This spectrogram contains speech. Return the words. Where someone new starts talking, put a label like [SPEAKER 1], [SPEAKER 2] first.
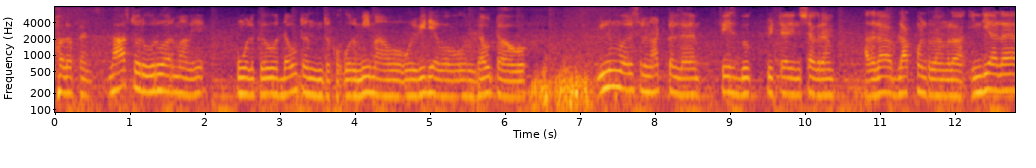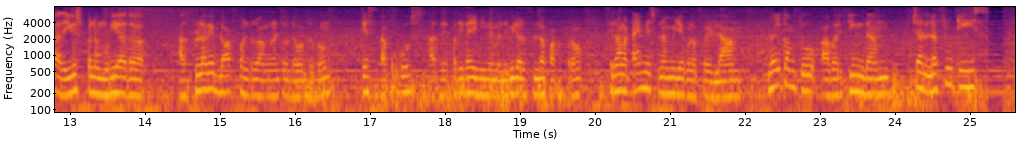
[SPEAKER 1] Hello friends last ஒரு ஒரு வாரமாகவே உங்களுக்கு ஒரு டவுட் வந்துருக்கும். ஒரு மீமாவோ ஒரு வீடியோவாவோ ஒரு டவுட்டாவோ இன்னும் வர சில நாட்களில் ஃபேஸ்புக் ட்விட்டர் இன்ஸ்டாகிராம் அதெல்லாம் பிளாக் பண்ணுறாங்களா இந்தியாவில் அதை யூஸ் பண்ண முடியாதா? அது ஃபுல்லாகவே பிளாக் பண்ணுறாங்களான்ட்டு ஒரு டவுட் இருக்கும். எஸ் அஃப்கோர்ஸ் அதை பற்றி தான் இன்றைக்கி நம்ம இந்த வீடியோவில் ஃபுல்லாக பார்க்க போகிறோம் சரி நம்ம டைம் வேஸ்ட் பண்ண வீடியோக்குள்ளே போயிடலாம். வெல்கம் டு அவர் கிங்டம் செல்ல ஃப்ரூட்டீஸ்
